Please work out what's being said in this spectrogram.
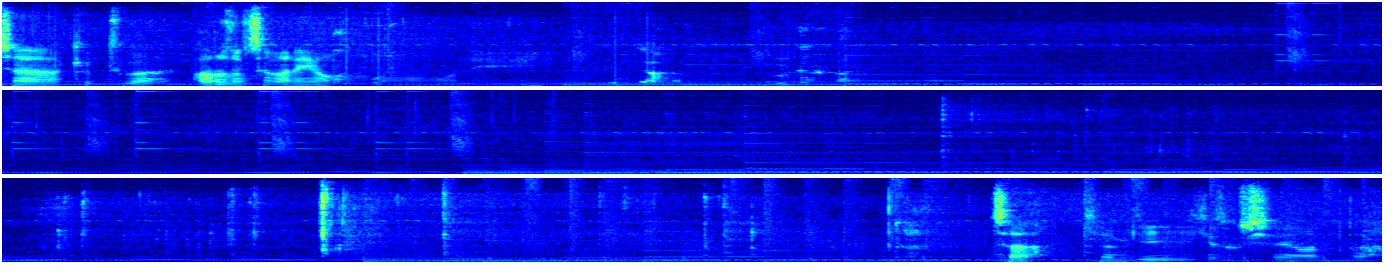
자, 격투가 바로 정착하네요. 어, 네. 자, 경기 계속 진행합니다.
